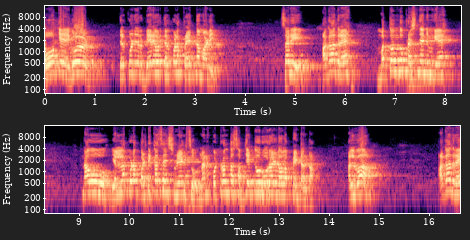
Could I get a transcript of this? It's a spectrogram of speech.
Okay, good. ತಿಳ್ಕೊಂಡಿದ್ರೆ ಬೇರೆಯವರು ತಿಳ್ಕೊಳ್ಳೋಕೆ ಪ್ರಯತ್ನ ಮಾಡಿ. ಸರಿ, ಹಾಗಾದ್ರೆ ಮತ್ತೊಂದು ಪ್ರಶ್ನೆ ನಿಮಗೆ. ನಾವು ಎಲ್ಲ ಕೂಡ ಪೊಲಿಟಿಕಲ್ ಸೈನ್ಸ್ ಸ್ಟೂಡೆಂಟ್ಸು ನನಗೆ ಕೊಟ್ಟಿರುವಂಥ ಸಬ್ಜೆಕ್ಟು ರೂರಲ್ ಡೆವಲಪ್ಮೆಂಟ್ ಅಂತ. ಅಲ್ವಾ? ಹಾಗಾದರೆ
